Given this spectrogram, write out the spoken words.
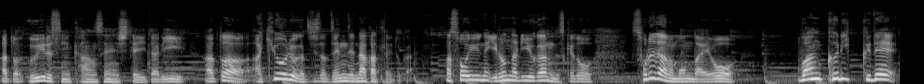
あとはウイルスに感染していたりあとは空き容量が実は全然なかったりとか、まあ、そういうねいろんな理由があるんですけどそれらの問題をワンクリックで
